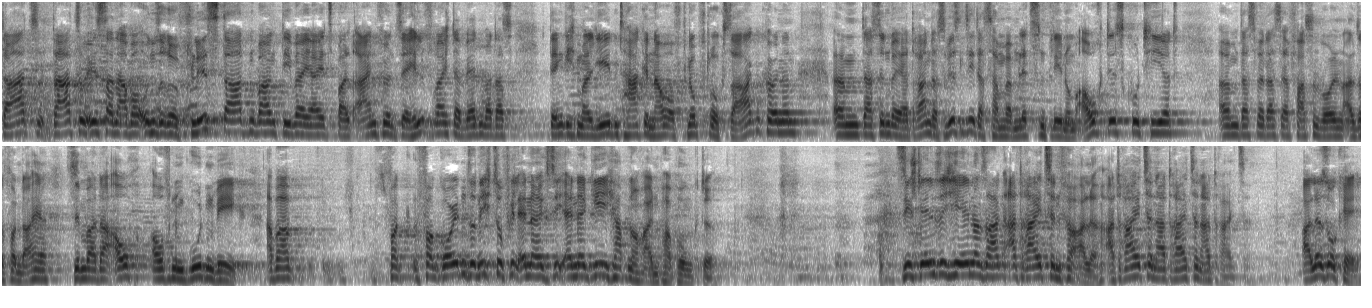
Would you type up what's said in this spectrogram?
Dazu, ist dann aber unsere FLIS-Datenbank, die wir ja jetzt bald einführen, sehr hilfreich. Da werden wir das, denke ich mal, jeden Tag genau auf Knopfdruck sagen können. Ähm, da sind wir ja dran, das wissen Sie. Das haben wir im letzten Plenum auch diskutiert, ähm, dass wir das erfassen wollen. Also von daher sind wir da auch auf einem guten Weg. Aber vergeuden Sie nicht so viel Energie. Ich habe noch ein paar Punkte. Sie stellen sich hier hin und sagen A 13 für alle. A 13, A 13, A 13. Alles okay.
